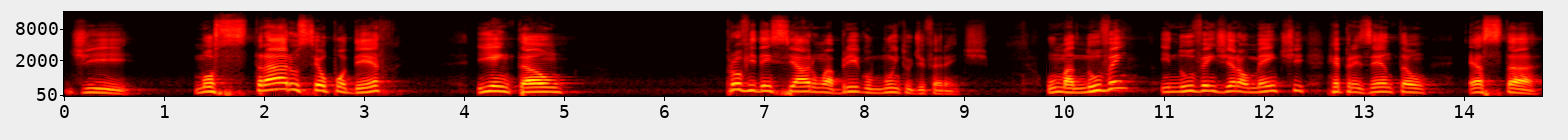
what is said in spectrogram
de mostrar o seu poder e então providenciar um abrigo muito diferente. Uma nuvem, e nuvens geralmente representam esta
